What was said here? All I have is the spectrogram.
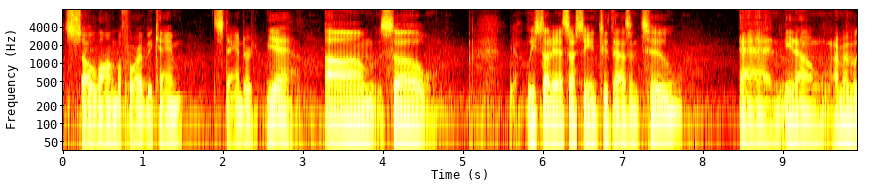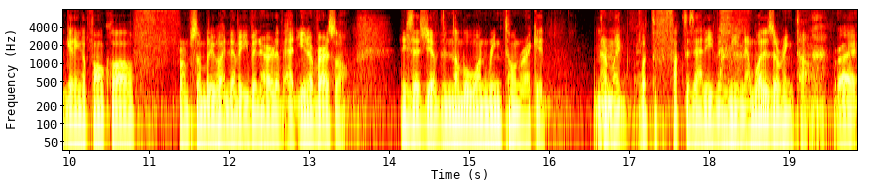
So long before it became standard. Yeah. Um, so yeah, we started SRC in 2002. And, you know, I remember getting a phone call from somebody who I'd never even heard of at Universal. And he says, You have the number one ringtone record. And I'm mm. like, What the fuck does that even mean? And what is a ringtone? Right.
